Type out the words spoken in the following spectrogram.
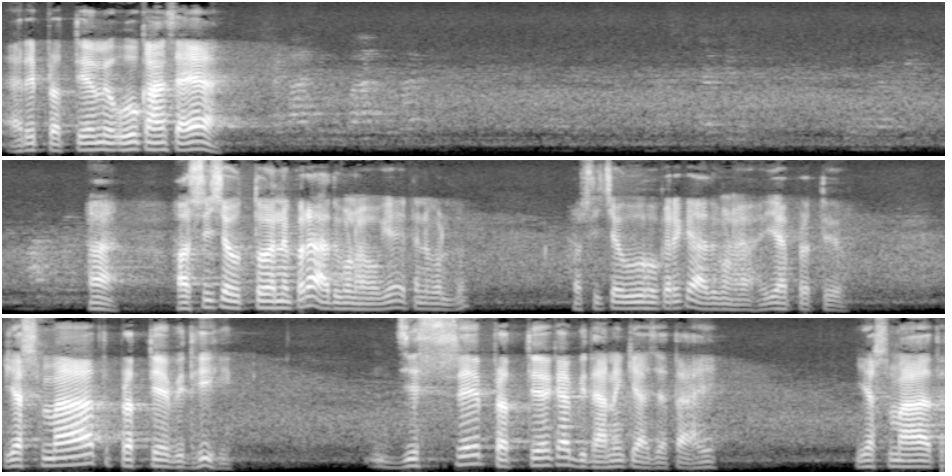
अरे प्रत्यय में वो कहाँ से आया? हाँ। हसी से उत्तो होने पर आधगुण हो गया, इतने बोल दो। हसी ऊ होकर के आदगुण यह प्रत्यय यस्मात् प्रत्यय विधि जिससे प्रत्यय का विधान किया जाता है। यस्मात्,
